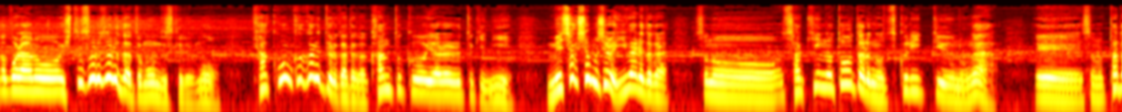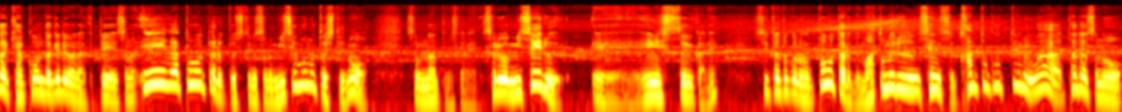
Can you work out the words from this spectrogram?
まあ、これあの人それぞれだと思うんですけれども脚本書かれてる方が監督をやられる時にめちゃくちゃ面白い。いわゆるだからその作品のトータルの作りっていうのが、えー、そのただ脚本だけではなくてその映画トータルとしてのその見せ物としてのその何て言うんですかねそれを見せる、えー、演出というかねそういったところのトータルでまとめるセンス監督っていうのはただその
